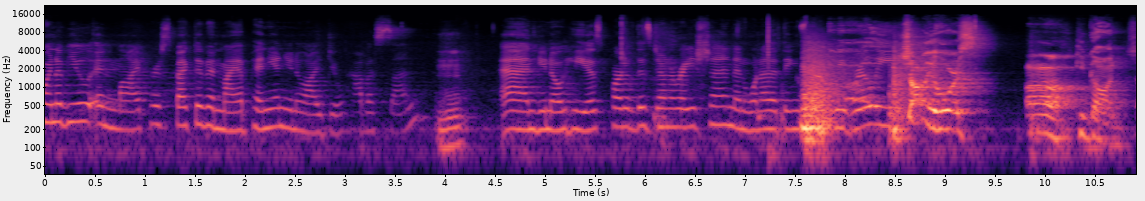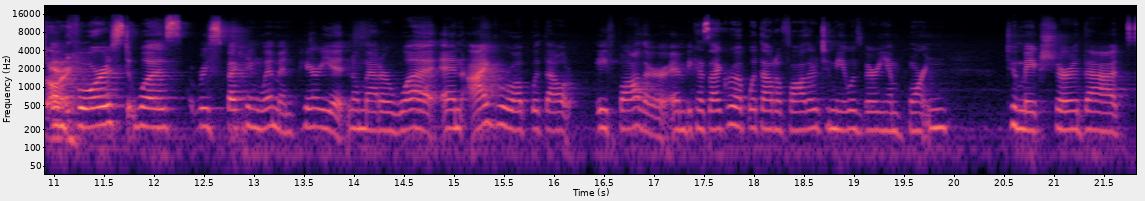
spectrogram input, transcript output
point of view and my perspective and my opinion, you know, I do have a son. Mm-hmm. And, you know, he is part of this generation. And one of the things that we really Charlie horse. Oh, keep going. Sorry. enforced was respecting women period no matter what and i grew up without a father and because i grew up without a father to me it was very important to make sure that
